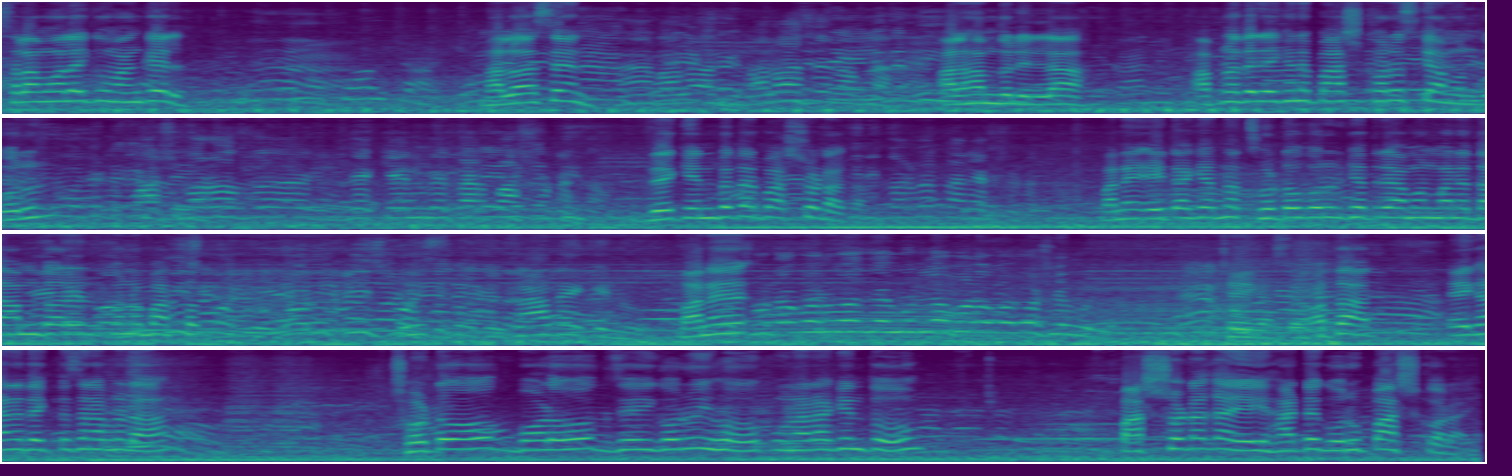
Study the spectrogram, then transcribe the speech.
আসসালামু আলাইকুম আঙ্কেল। ভালো আছেন? হ্যাঁ আলহামদুলিল্লাহ। আপনাদের এখানে পাস খরচ কেমন গরুর? যে কিনবে তার পাঁচশো টাকা। যে কিনবে তার পাঁচশো টাকা। মানে এটা কি আপনার ছোট গরুর ক্ষেত্রে এমন মানে দাম দরের কোনো পার্থক্য? মানে ছোট গরু যে মূল্য বড় গরু সেই মূল্য। ঠিক আছে অর্থাৎ এইখানে দেখতেছেন আপনারা ছোট হোক বড় হোক যেই গরুই হোক ওনারা কিন্তু পাঁচশো টাকা এই হাটে গরু পাস করায়।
